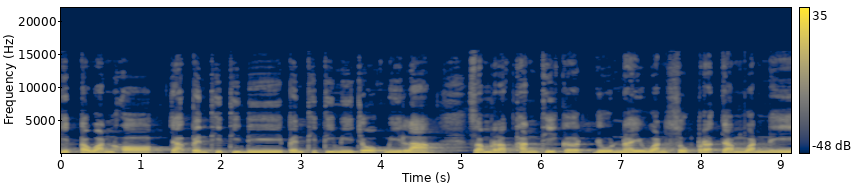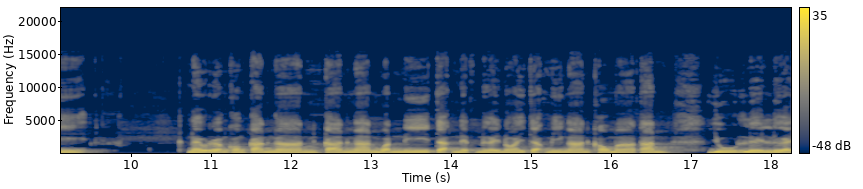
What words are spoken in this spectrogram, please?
ทิศตะวันออกจะเป็นทิศที่ดี เป็นทิศที่มีโชคมีลาบสำหรับท่านที่เกิดอยู่ในวันศุกร์ประจำวันนี้ ในเรื่องของการงานการงานวันนี้จะเหน็ดเหนื่อยหน่อยจะมีงานเข้ามาท่าน อยู่เรื่อย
